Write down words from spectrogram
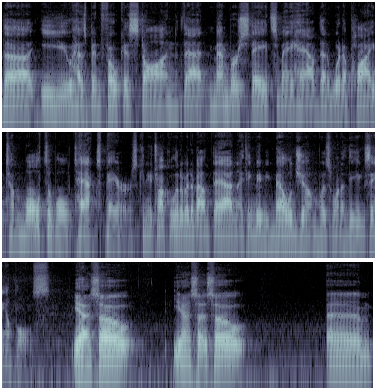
the EU has been focused on that member states may have that would apply to multiple taxpayers. Can you talk a little bit about that? And I think maybe Belgium was one of the examples. Yeah, so yeah, so so um,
